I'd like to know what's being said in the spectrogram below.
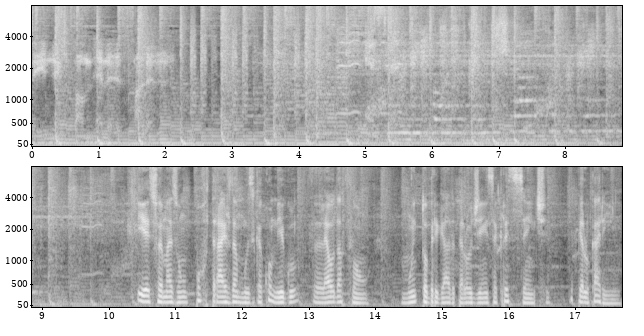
sie E esse foi mais um Por Trás da Música comigo, Léo da Flon. Muito obrigado pela audiência crescente e pelo carinho.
